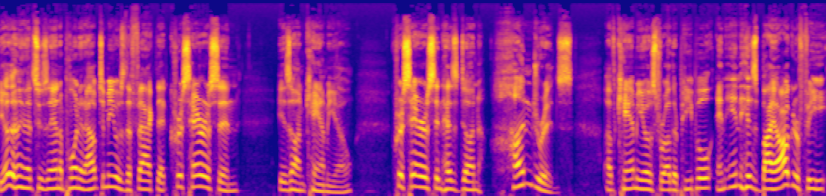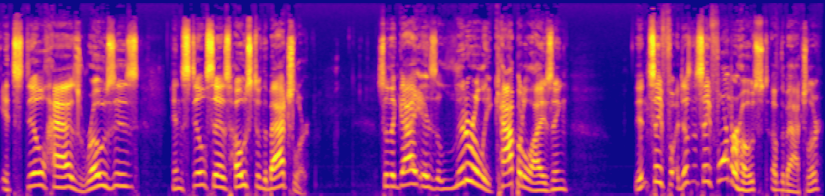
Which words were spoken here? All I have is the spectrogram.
The other thing that Susanna pointed out to me was the fact that Chris Harrison is on Cameo. Chris Harrison has done hundreds of cameos for other people, and in his biography, it still has roses and still says host of The Bachelor. So the guy is literally capitalizing. Didn't say it doesn't say former host of The Bachelor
